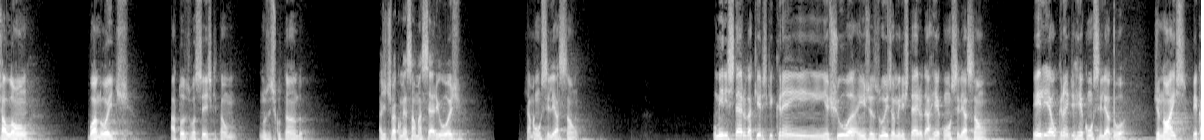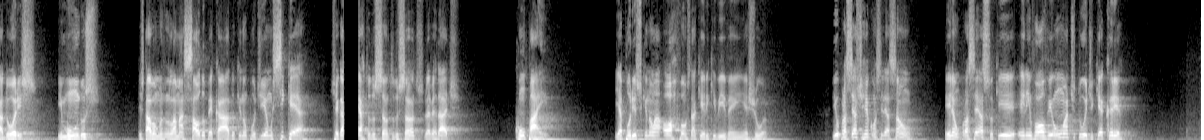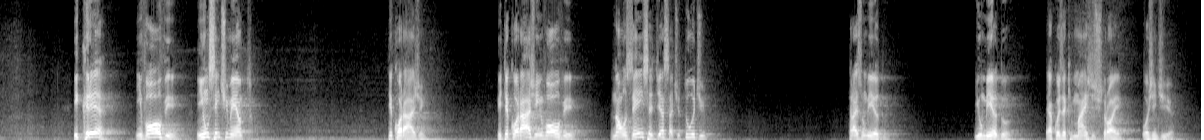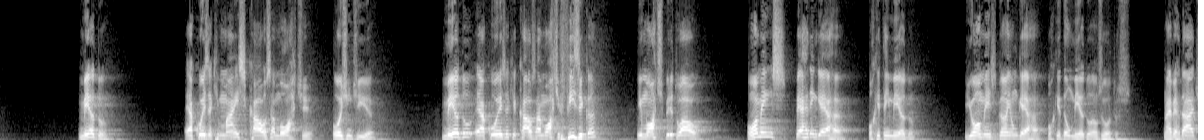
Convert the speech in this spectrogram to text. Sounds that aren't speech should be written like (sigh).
Shalom, boa noite a todos vocês que estão nos escutando. A gente vai começar uma série hoje chamada Conciliação. O ministério daqueles que creem em Yeshua, em Jesus, é o ministério da reconciliação. Ele é o grande reconciliador de nós, pecadores, imundos, estávamos no lamaçal do pecado, que não podíamos sequer chegar perto do Santo dos Santos, não é verdade? Com o Pai. E é por isso que não há órfãos daquele que vive em Yeshua. E o processo de reconciliação, ele é um processo que ele envolve uma atitude, que é crer. E crer envolve em um sentimento, ter coragem. E ter coragem envolve, na ausência dessa atitude, traz o medo. E o medo é a coisa que mais destrói hoje em dia. Medo é a coisa que mais causa morte hoje em dia. Medo é a coisa que causa morte física e morte espiritual. Homens perdem guerra porque têm medo, e homens ganham guerra porque dão medo aos outros. Não é verdade?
